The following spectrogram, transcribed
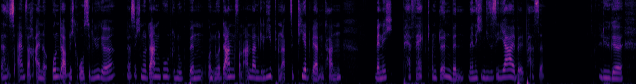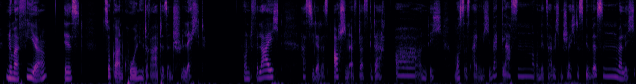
das ist einfach eine unglaublich große Lüge, dass ich nur dann gut genug bin und nur dann von anderen geliebt und akzeptiert werden kann, wenn ich perfekt und dünn bin, wenn ich in dieses Idealbild passe. Lüge Nummer vier ist, Zucker und Kohlenhydrate sind schlecht. Und vielleicht hast du dir das auch schon öfters gedacht, oh, und ich muss das eigentlich weglassen und jetzt habe ich ein schlechtes Gewissen, weil ich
